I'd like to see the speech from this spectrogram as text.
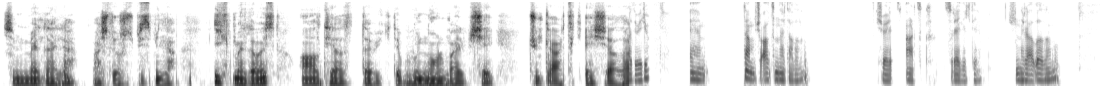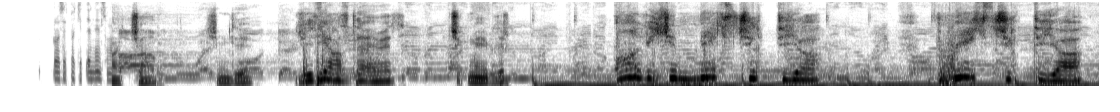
Şimdi mega ile başlıyoruz. Bismillah. İlk megamız 6 yazdı. Tabii ki de bu normal bir şey. Çünkü artık eşyalar. Ee, tamam şu altınları da alalım. Şöyle artık sıraya geçelim. Şunları alalım. Rozet paketlerini en son açacağım. Şimdi 7 yazdı evet. Çıkmayabilir. Abiciğim Max çıktı ya. Max çıktı ya.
